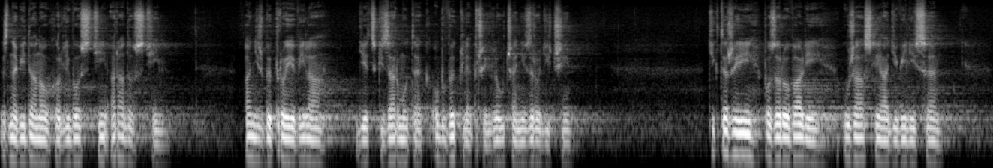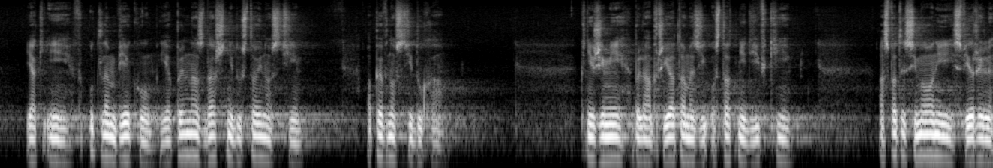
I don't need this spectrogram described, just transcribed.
z newidaną chorliwości a radości, aniżby projewiła dziecki zarmutek obvykle przy louczeni z rodzici. Ci, którzy jej pozorowali, użasli a dziwili se, jak i w utlem wieku je pełna zwłaszcznie dostojności a pewności ducha. Knieżymi była przyjata mezi ostatnie dziwki, a swaty Simoni swierzył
